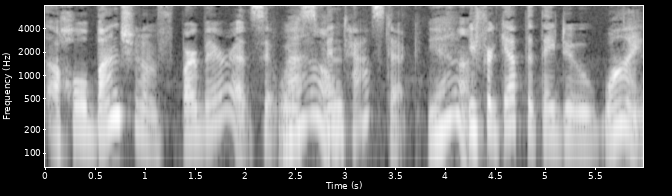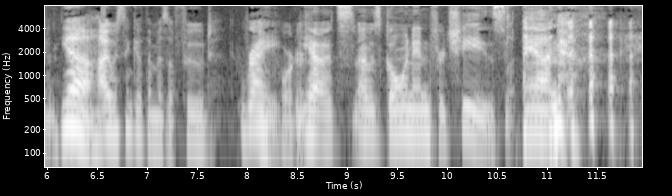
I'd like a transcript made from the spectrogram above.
a whole bunch of Barberas. It was Wow. fantastic. Yeah. you forget that they do wine. Yeah, I always think of them as a food Right. importer. Yeah, it's I was going in for cheese and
